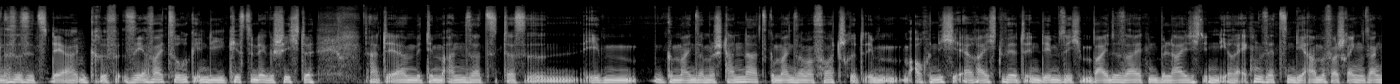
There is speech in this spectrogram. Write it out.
das ist jetzt der Griff sehr weit zurück in die Kiste der Geschichte, hat er mit dem Ansatz, dass äh, eben gemeinsame Standards, gemeinsamer Fortschritt eben auch nicht erreicht wird, indem sich beide Seiten beleidigt in ihre Ecken setzen, die Arme verschränken sagen,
